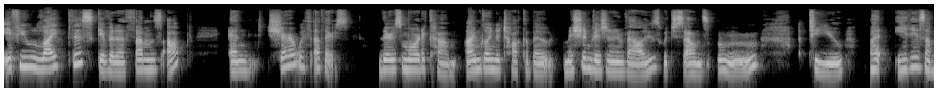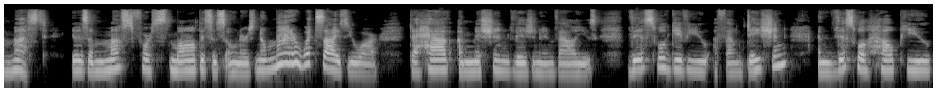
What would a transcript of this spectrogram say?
if you like this, give it a thumbs up and share it with others. There's more to come. I'm going to talk about mission, vision, and values, which sounds ooh to you, but it is a must. It is a must for small business owners, no matter what size you are, to have a mission, vision, and values. This will give you a foundation and this will help you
